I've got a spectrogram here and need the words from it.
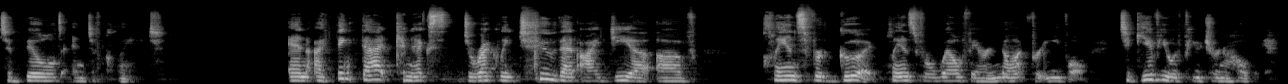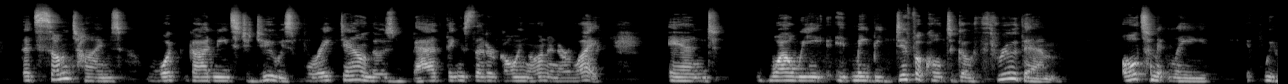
to build and to plant. And I think that connects directly to that idea of plans for good, plans for welfare, and not for evil, to give you a future and a hope. That sometimes what God needs to do is break down those bad things that are going on in our life. And while we, it may be difficult to go through them, ultimately, if we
